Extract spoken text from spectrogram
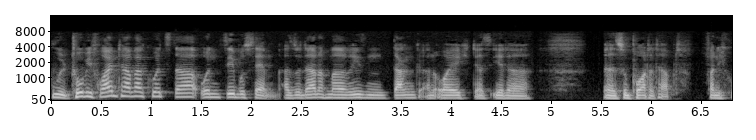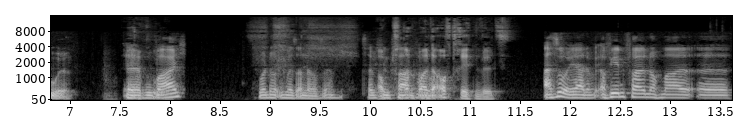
cool. Tobi Freundhaar war kurz da und Sebo Sam. Also da nochmal riesen Dank an euch, dass ihr da äh, supportet habt. Fand ich cool. Äh, wo war ich? Ich wollte noch irgendwas anderes sagen. Jetzt ich Ob du nochmal da auftreten willst. Achso, ja, auf jeden Fall nochmal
